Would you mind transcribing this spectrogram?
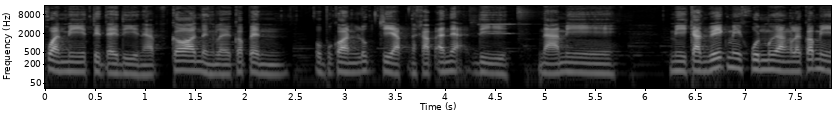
ควรมีติด ID นะครับ ก็หนึ่งเลยก็เป็นอุปกรณ์ลูกเจี๊ยบนะครับ อันเนี้ยดีนะมีมีการวิกมีคูณเมืองแล้วก็มี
